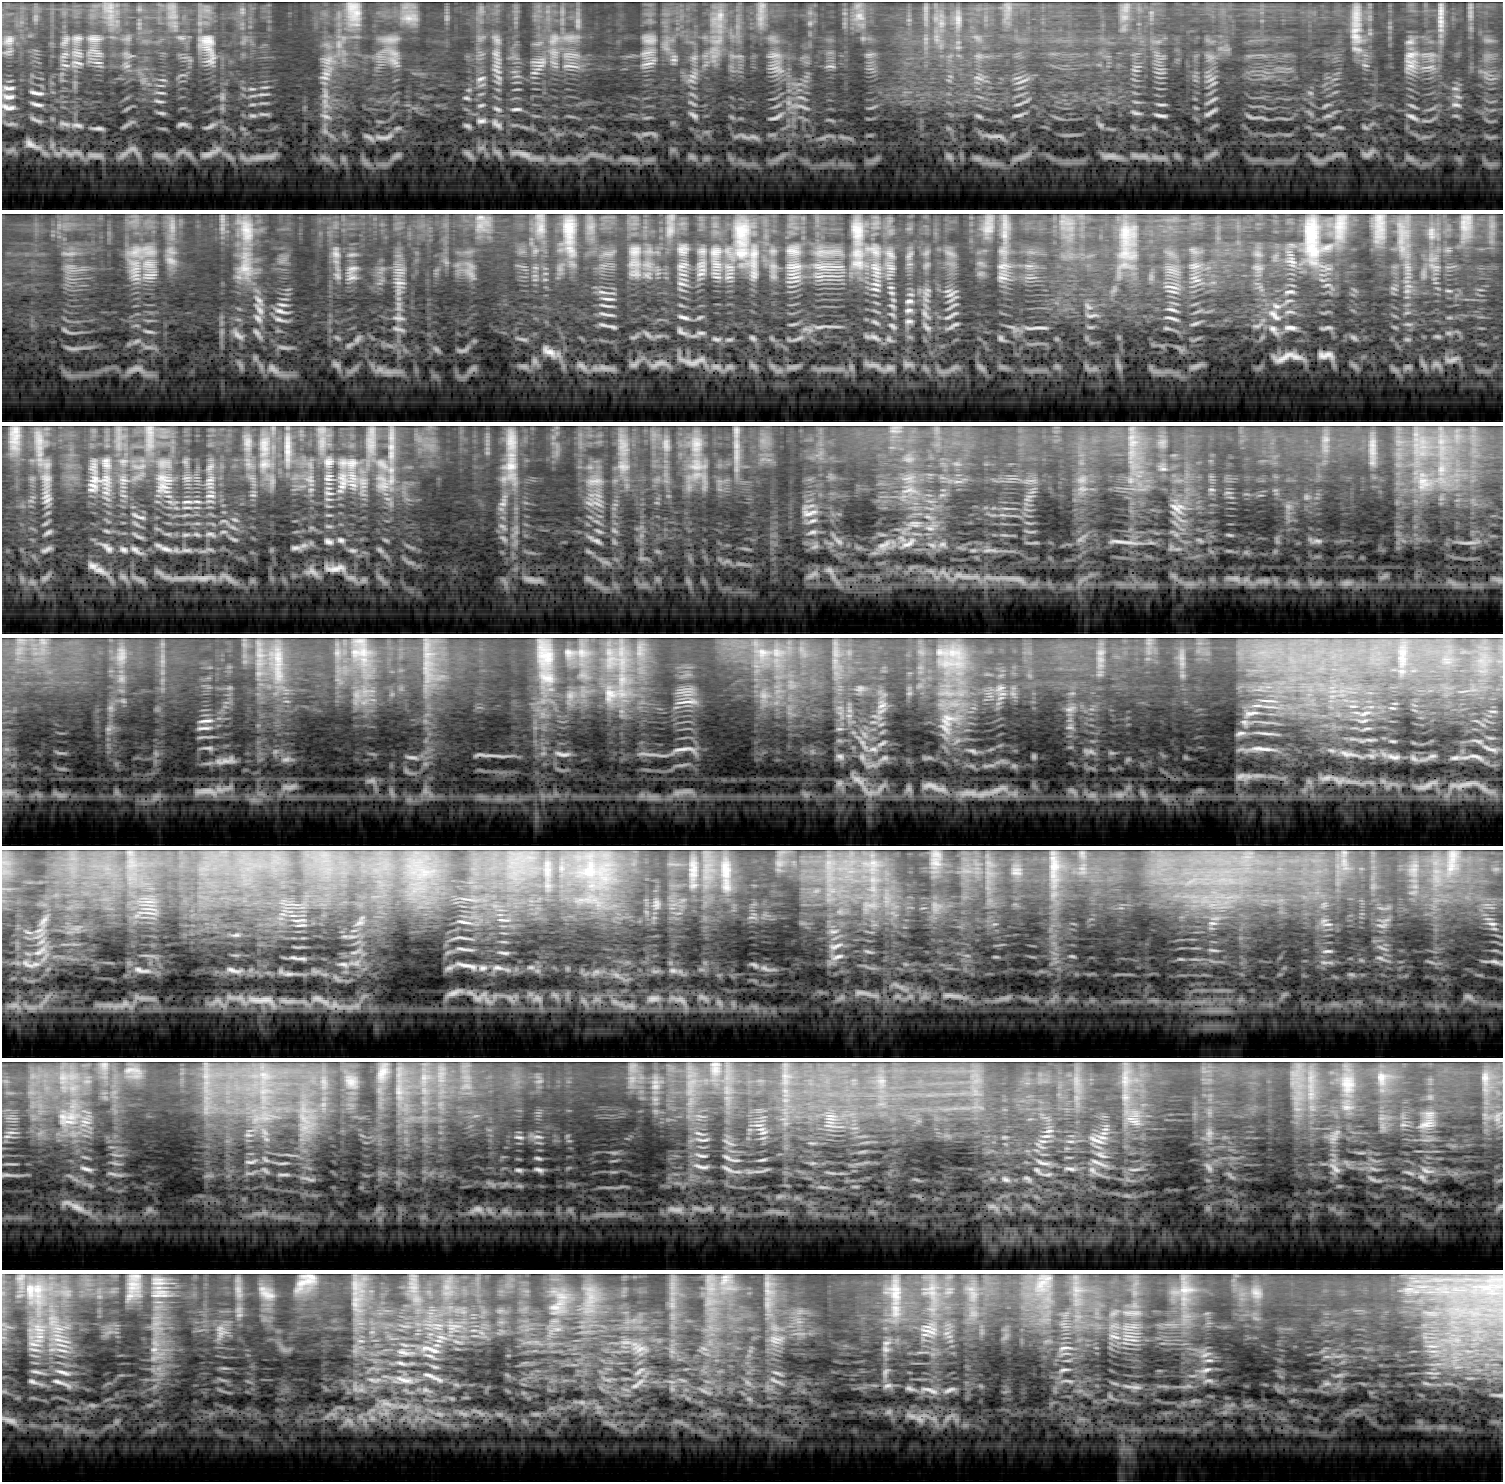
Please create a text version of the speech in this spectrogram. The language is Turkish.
Altınordu Belediyesi'nin hazır giyim uygulama bölgesindeyiz. Burada deprem bölgelerindeki kardeşlerimize, abilerimize, çocuklarımıza e, elimizden geldiği kadar e, onlara için bere, atkı, e, yelek, eşofman gibi ürünler dikmekteyiz. E, Bizim de içimiz rahat değil. Elimizden ne gelir şeklinde e, bir şeyler yapmak adına biz de e, bu soğuk kış günlerde onların içini ısı- ısıtacak, vücudunu ısı- ısıtacak, bir nebze de olsa yaralarına merhem olacak şekilde elimizden ne gelirse yapıyoruz. Aşkın Tören Başkanımıza çok teşekkür ediyoruz. Altınordu Belediyesi hazır giyim uygulamanın merkezinde e, şu anda depremzedeci arkadaşlarımız için e, onları sizi soğuk kış gününde mağdur etmemek için sivit dikiyoruz. E, tişört e, ve takım olarak dikim haline getirip arkadaşlarımıza teslim edeceğiz. Burada dikime gelen arkadaşlarımız gönüllü olarak buradalar. E, bize bu zor günümüzde yardım ediyorlar. Onlara da geldikleri için çok teşekkür ederiz. Emekleri için teşekkür ederiz. Altınordu Belediyesi'nin hazırlamış olduğu hazır giyim uygulama merkezinde depremzede kardeşlerimizin yaralarını bir nebze olsun merhem olmaya çalışıyoruz. Bizim de burada katkıda bulunmamız için imkan sağlayan yetkililere de teşekkür ediyorum. Burada polar, battaniye, takım, kaşkol, bere, elimizden geldiğince hepsini dikmeye çalışıyoruz. Burada dikip hazır hale getirip paketleyip onlara yolluyoruz kolilerle. Aşkın Bey'e de teşekkür ediyoruz. artık beri e, alt üst eşofman takımları. Yani bu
